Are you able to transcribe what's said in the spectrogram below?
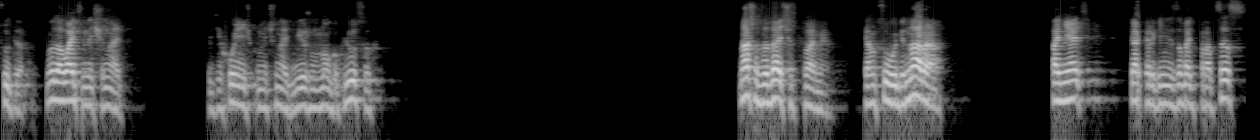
Супер. Ну, давайте начинать. Потихонечку начинать. Вижу много плюсов. Наша задача с вами к концу вебинара понять, как организовать процесс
